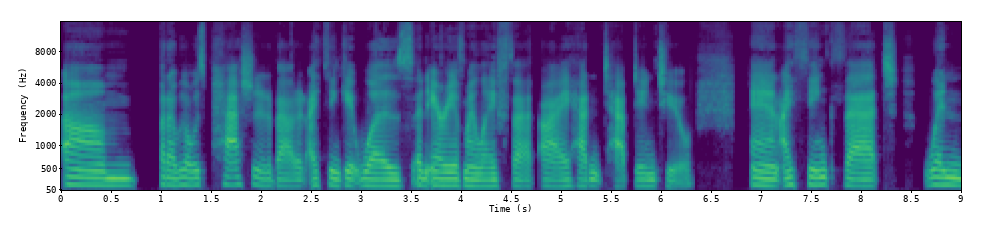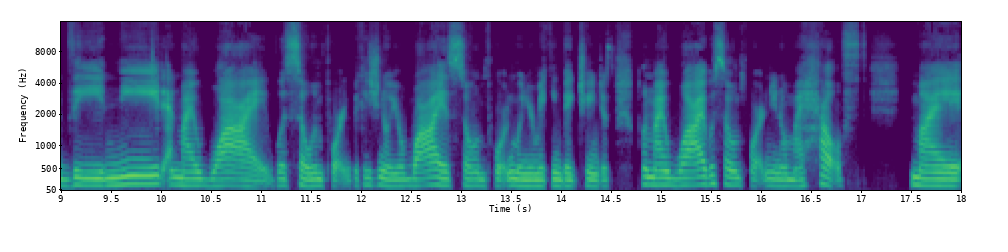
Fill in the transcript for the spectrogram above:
Um, but I was always passionate about it. I think it was an area of my life that I hadn't tapped into. And I think that when the need and my why was so important, because, you know, your why is so important when you're making big changes. When my why was so important, you know, my health, my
